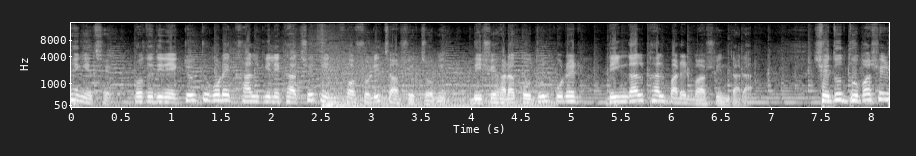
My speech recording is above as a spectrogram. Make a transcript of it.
ভেঙেছে। প্রতিদিন একটু একটু করে খাল গিলে খাচ্ছে তিন ফসলি চাষের জমি। দিশেহারা কতুলপুরের ডিঙ্গাল খাল পাড়ের বাসিন্দারা। সেতুর দুপাশের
